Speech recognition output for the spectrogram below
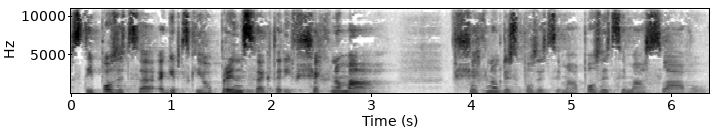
z té pozice egyptského prince, který všechno má, všechno k dispozici, má pozici, má slávu,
